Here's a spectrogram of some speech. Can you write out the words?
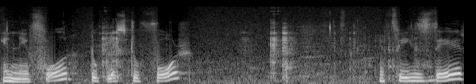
Na4 2 plus 2 4 Fe is there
